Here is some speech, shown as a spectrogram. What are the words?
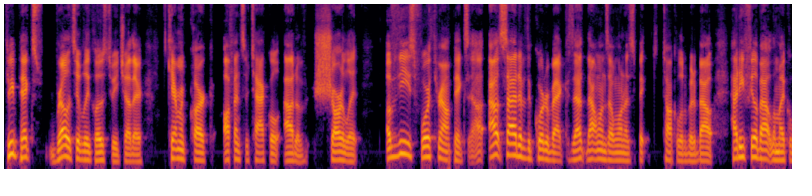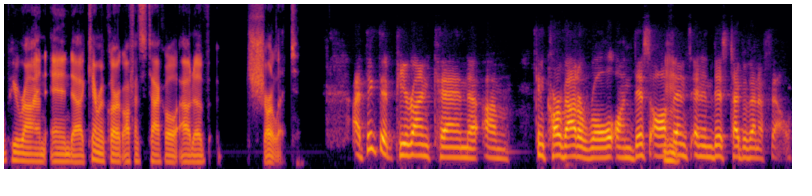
three picks relatively close to each other. Cameron Clark, offensive tackle out of Charlotte of these fourth round picks outside of the quarterback, because that, that one's I want to sp- talk a little bit about. How do you feel about La'Mical Perine and uh, Cameron Clark, offensive tackle out of Charlotte? I think that Perine can um, can carve out a role on this mm-hmm. offense mm-hmm. and in this type of NFL.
